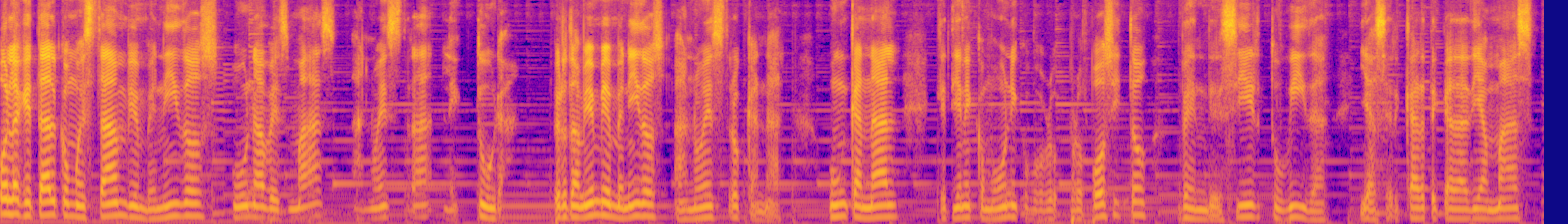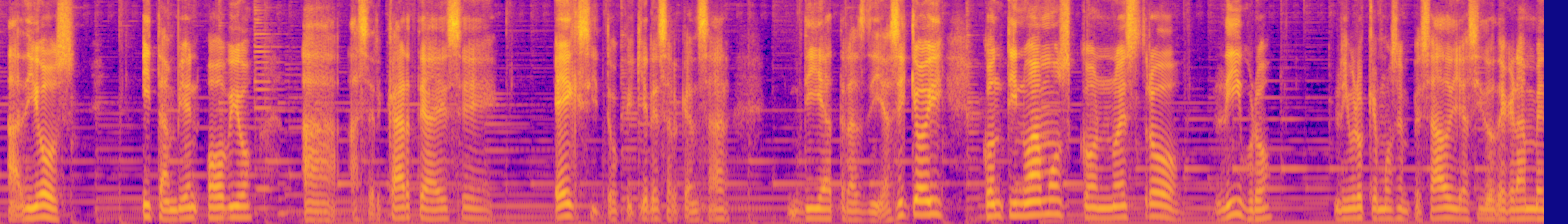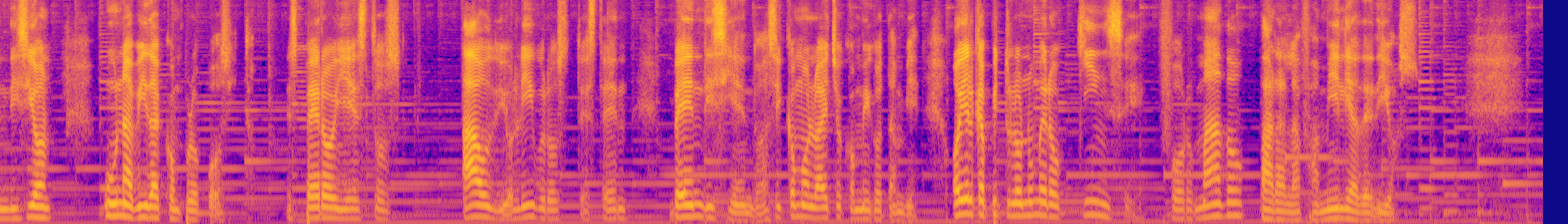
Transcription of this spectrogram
Hola, ¿qué tal? ¿Cómo están? Bienvenidos una vez más a nuestra lectura, pero también bienvenidos a nuestro canal, un canal que tiene como único propósito bendecir tu vida y acercarte cada día más a Dios y también, obvio, a acercarte a ese éxito que quieres alcanzar día tras día. Así que hoy continuamos con nuestro libro libro que hemos empezado y ha sido de gran bendición, Una vida con propósito. Espero y estos audiolibros te estén bendiciendo, así como lo ha hecho conmigo también. Hoy el capítulo número 15, formado para la familia de Dios.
